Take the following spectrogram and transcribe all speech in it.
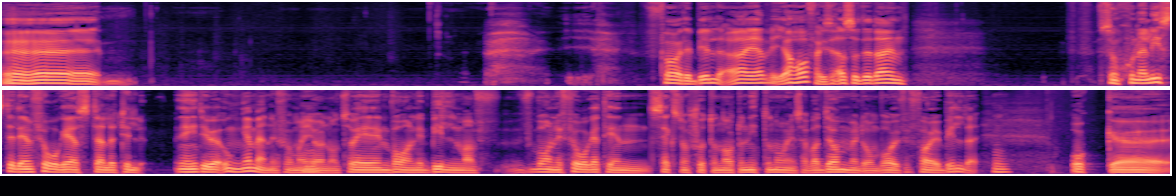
Eh, förebilder? Ja, jag, jag har faktiskt, alltså det där är en... Som journalist är det en fråga jag ställer till, när jag intervjuar unga människor om man Mm. gör något, så är det en vanlig bild, man, vanlig fråga till en 16, 17, 18, 19-åring, så här, vad dömer de, vad har du för förebilder? Mm. Och eh,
